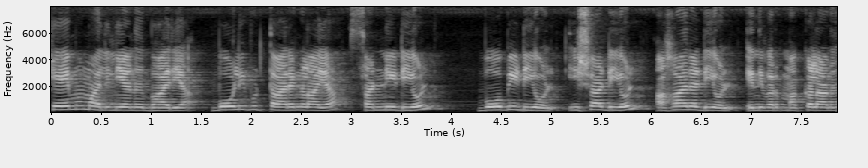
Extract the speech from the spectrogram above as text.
ഹേമ മാലിനിയാണ് ഭാര്യ. ബോളിവുഡ് താരങ്ങളായ സണ്ണി ഡിയോൾ ബോബി ഡിയോൾ ഇഷ ഡിയോൾ അഹാന ഡിയോൾ എന്നിവർ മക്കളാണ്.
